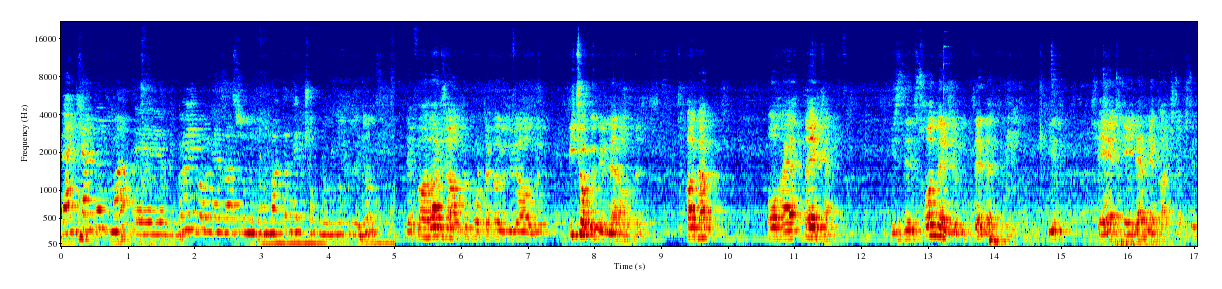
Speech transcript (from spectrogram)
Ben kendi adıma e, böyle bir organizasyonda bulunmaktan hep çok mutluluk duydum. defalarca altın portakal ödülü aldı. Birçok ödüller aldı. Fakat o hayattayken bizleri son derece mutlu eden bir şeye, eylemle karşılaştık.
